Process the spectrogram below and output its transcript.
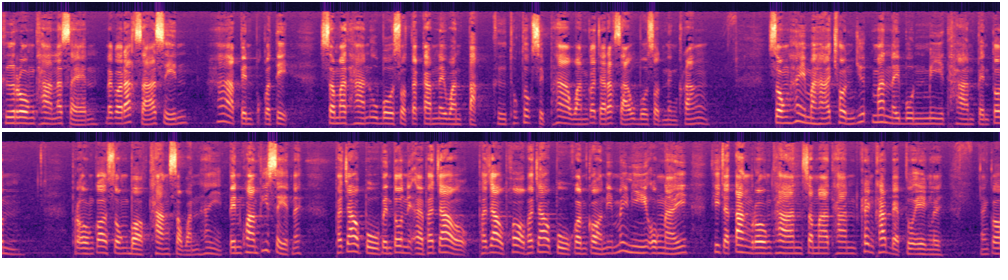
คือโรงทานละแสน แล้วก็รักษาศีลห้าเป็นปกติ สมทานอุโบสถกรรมในวันปัก คือทุกๆ 15 วันก็จะรักษาอุโบสถหนึ่งครั้ง ทรงให้มหาชนยึดมั่นในบุญมีทานเป็นต้น พระองค์ก็ทรงบอกทางสวรรค์ให้ เป็นความพิเศษนะพระเจ้าปู่เป็นต้นเนี่ยพระเจ้าพระเจ้าพ่อพระเจ้าปู่ก่อนๆนนี่ไม่มีองค์ไหนที่จะตั้งโรงทานสมาทานเคร่งครัดแบบตัวเองเลยนั้นก็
